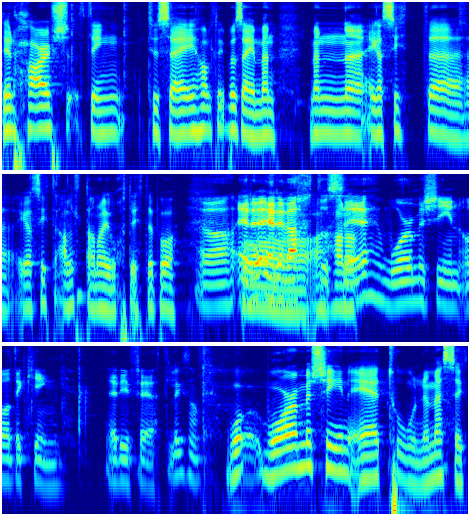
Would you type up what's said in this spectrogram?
det er en harsh thing to say, holdt jeg på å si. Men, men eh, jeg, har sett, eh, jeg har sett alt han har gjort etterpå. ja, er, det, er det verdt å se har- War Machine og The King? Er de fete, liksom? Wa- War Machine er tonemessig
